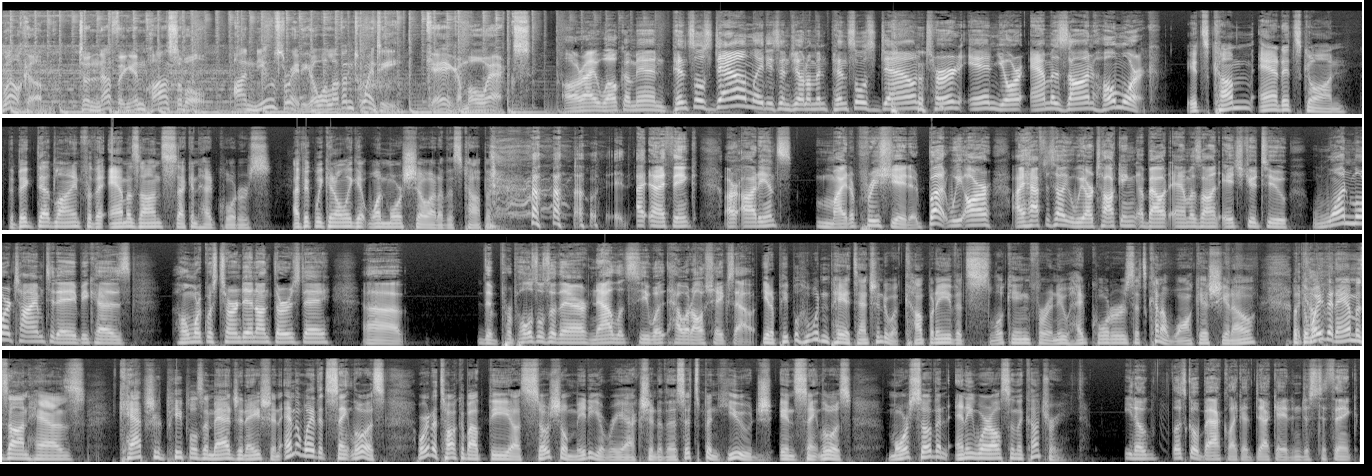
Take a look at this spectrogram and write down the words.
Welcome to Nothing Impossible on News Radio 1120 KMOX. All right, welcome in. Pencils down, ladies and gentlemen. Pencils down. Turn in your Amazon homework. It's come and it's gone. The big deadline for the Amazon second headquarters. I think we can only get one more show out of this topic. I, I think our audience might appreciate it. But we are, I have to tell you, we are talking about Amazon HQ2 one more time today because homework was turned in on Thursday. Uh, the proposals are there. Now let's see what how it all shakes out. You know, people who wouldn't pay attention to a company that's looking for a new headquarters, that's kind of wonkish, you know? But the, way that Amazon has captured people's imagination and the way that St. Louis, we're going to talk about the uh, social media reaction to this. It's been huge in St. Louis, more so than anywhere else in the country. You know, let's go back like a decade and just to think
